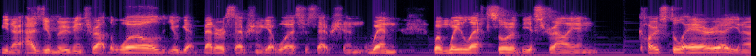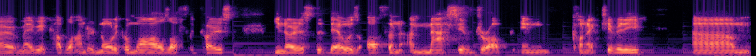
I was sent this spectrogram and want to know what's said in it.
you know, as you're moving throughout the world, you'll get better reception, get worse reception. When when we left sort of the Australian coastal area, you know, maybe a couple hundred nautical miles off the coast, you notice that there was often a massive drop in connectivity. Um,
